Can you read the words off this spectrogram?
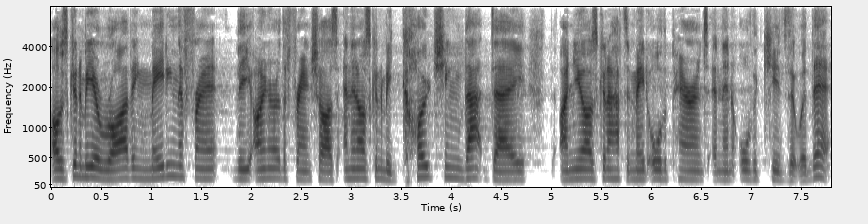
I was going to be arriving, meeting the, fran- the owner of the franchise, and then I was going to be coaching that day. I knew I was going to have to meet all the parents and then all the kids that were there.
